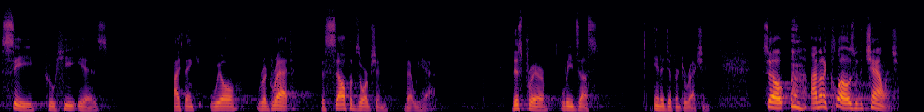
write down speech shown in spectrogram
see who He is, I think we'll regret the self absorption that we have. This prayer leads us in a different direction. So I'm going to close with a challenge.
